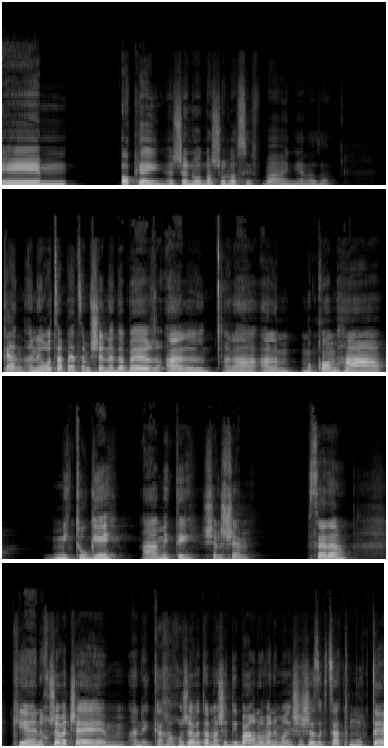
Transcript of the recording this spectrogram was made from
אמ, אוקיי, יש לנו עוד משהו להוסיף בעניין הזה? כן, אני רוצה בעצם שנדבר על, על, ה- על המקום המיתוגי האמיתי של שם, בסדר? כי אני חושבת שאני ככה חושבת על מה שדיברנו ואני מרגישה שזה קצת מוטה,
